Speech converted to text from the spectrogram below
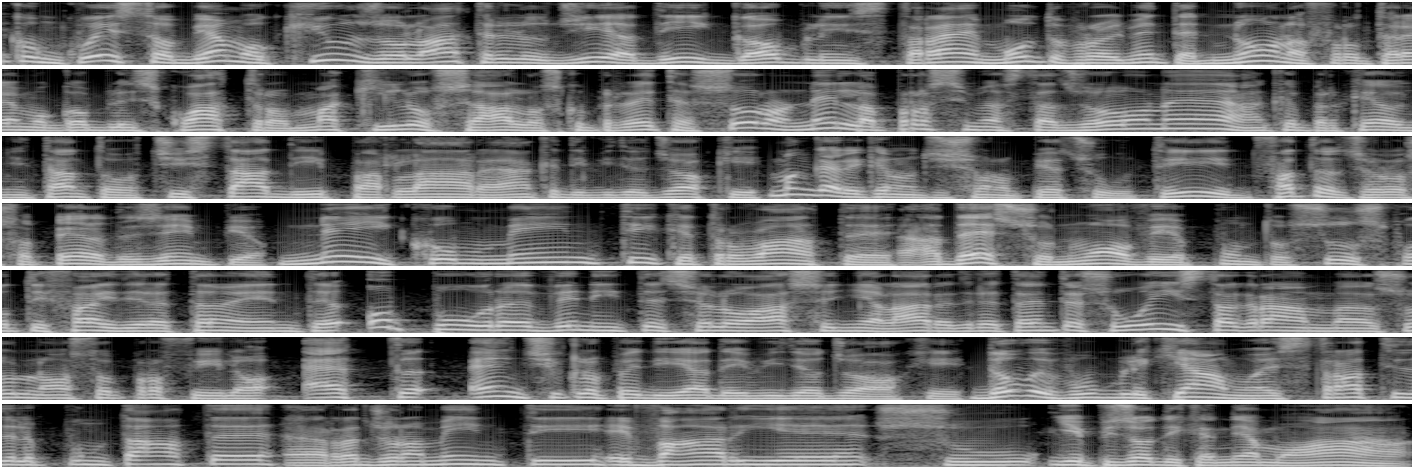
Con questo abbiamo chiuso la trilogia di Goblins 3. Molto probabilmente non affronteremo Goblins 4, ma chi lo sa, lo scoprirete solo nella prossima stagione. Anche perché ogni tanto ci sta di parlare anche di videogiochi, magari che non ci sono piaciuti. Fatecelo sapere, ad esempio, nei commenti che trovate adesso nuovi appunto su Spotify direttamente, oppure venitecelo a segnalare direttamente su Instagram sul nostro profilo at enciclopedia dei videogiochi, dove pubblichiamo estratti delle puntate, eh, ragionamenti differenti e varie sugli episodi che andiamo a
